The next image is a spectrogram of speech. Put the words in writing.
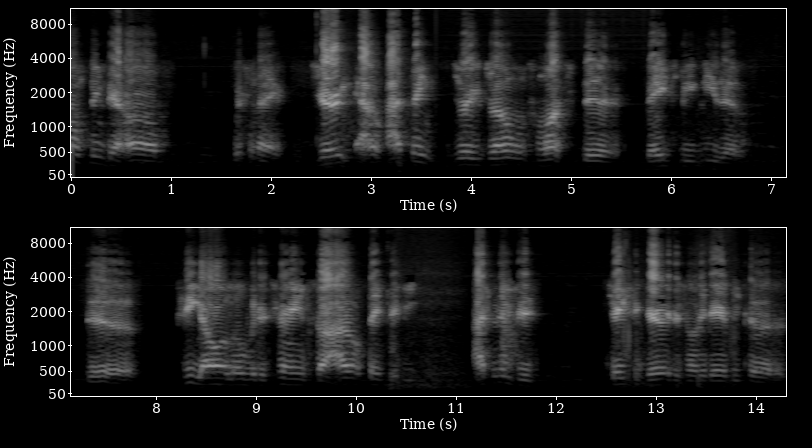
don't think that um, what's his name, Jerry. I, I think Jerry Jones wants to basically be the the see all over the train. So I think that he. I think that Jason Garrett is only there because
